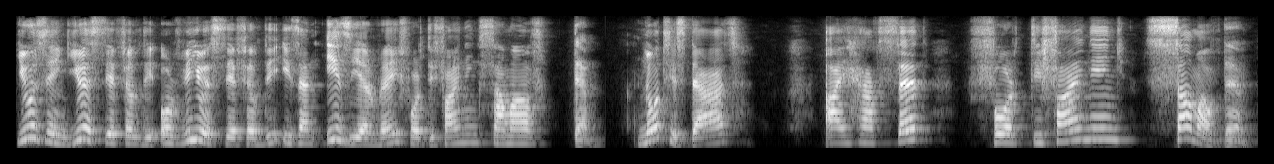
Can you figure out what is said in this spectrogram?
Using USDFLD or VUSDFLD is an easier way for defining some of them. Notice that I have said for defining some of them,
